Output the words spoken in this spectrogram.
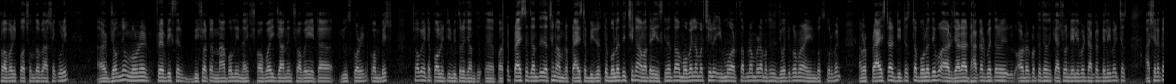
সবারই পছন্দ হবে, আশা করি। আর জমজম লোনের ফেব্রিক্সের বিষয়টা না বলেই নাই সবাই জানেন, সবাই এটা ইউজ করেন কম বেশ। সবাই এটা কোয়ালিটির ভিতরে জানতে পারেন প্রাইসটা জানতে যাচ্ছেন আমরা প্রাইসটা ভিডিওতে বলে দিচ্ছি না। আমাদের স্ক্রিনে দেওয়া মোবাইল নাম্বার ছিল, ইমো হোয়াটসঅ্যাপ নাম্বারে আমাদের সাথে যোগাযোগ করবেন আর ইনবক্স করবেন। আমরা প্রাইসটার ডিটেলসটা বলে দেবো। আর যারা ঢাকার ভেতরে অর্ডার করতে চান ক্যাশ অন ডেলিভারি ঢাকার ডেলিভারি চার্জ আশি টাকা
